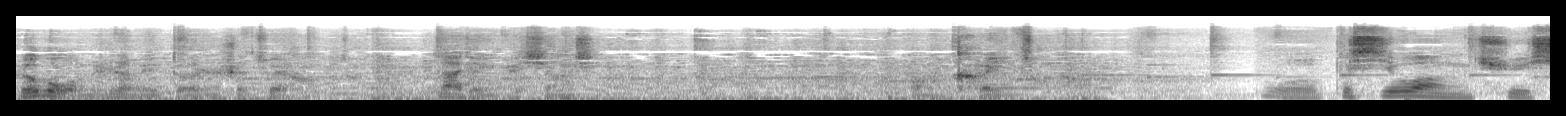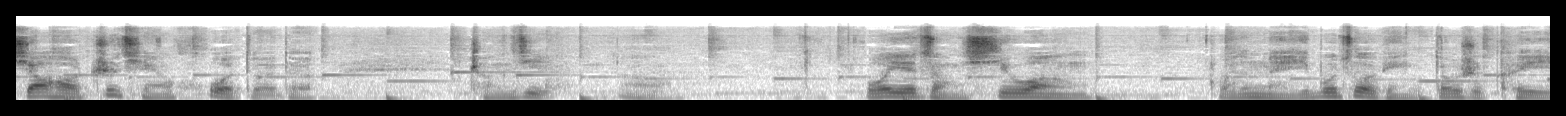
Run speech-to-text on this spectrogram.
如果我们认为德仁是最好的团队，那就应该相信我们可以做到。我不希望去消耗之前获得的成绩啊、我也总希望我的每一部作品都是可以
